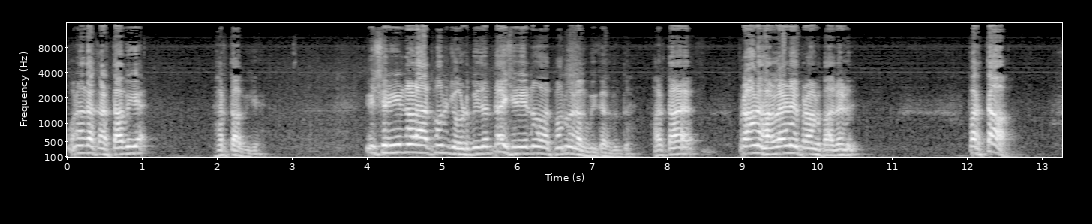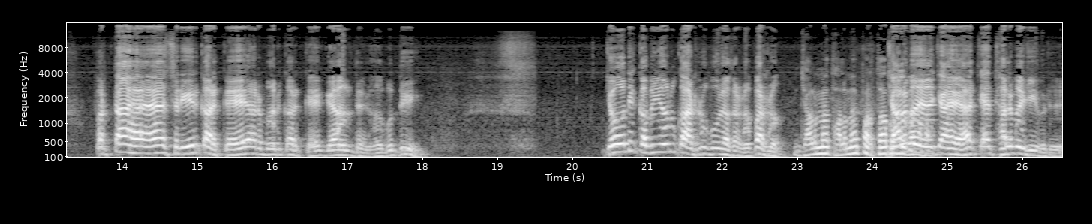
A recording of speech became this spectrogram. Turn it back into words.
ਉਹਨਾਂ ਦਾ ਕਰਤਾ ਵੀ ਹੈ ਹਰਤਾ ਵੀ ਹੈ। ਇਹ ਸਰੀਰ ਨਾਲ ਆਤਮਾ ਨੂੰ ਜੋੜ ਵੀ ਦਿੰਦਾ ਹੈ ਸਰੀਰ ਨਾਲ ਆਤਮਾ ਨੂੰ ਅਲੱਗ ਵੀ ਕਰ ਦਿੰਦਾ। ਹੈ। ਹਰਤਾ ਪ੍ਰਾਣ ਹਰ ਲੈਣੇ ਪ੍ਰਾਣ ਪਾ ਦੇਣੇ ਪਰਤਾ ਪਰਤਾ ਹੈ ਸਰੀਰ ਕਰਕੇ ਅਰ ਮਨ ਕਰਕੇ ਗਿਆਨ ਦੇਣਾ ਬੁੱਧੀ। ਜੋ ਉਹਦੀ ਕਮੀਆਂ ਨੂੰ ਘਾਟ ਨੂੰ ਪੂਰਾ ਕਰਨਾ ਭਰਨਾ। ਜਲ ਮੈਂ ਥਲ ਮੈਂ ਭਰਤਾ ਜਲ ਮੈਂ। ਚਾਹੇ ਹੈ ਚਾਹੇ ਥਲ ਮੈਂ ਜੀਵ ਨੇ।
